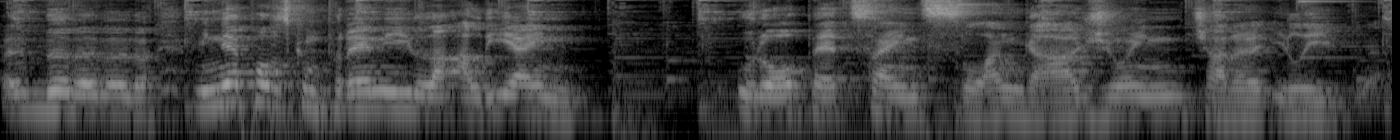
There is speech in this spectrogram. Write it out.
Eh, mi ne povas compreni la aliaen europecajn slangaĵojn, ĉar ili eh,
